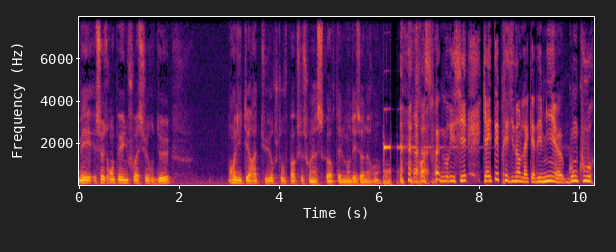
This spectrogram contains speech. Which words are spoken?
Mais se tromper une fois sur deux, en littérature, je trouve pas que ce soit un score tellement déshonorant. François Nourricier, qui a été président de l'Académie euh, Goncourt.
